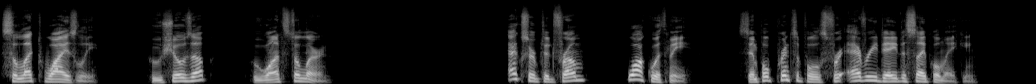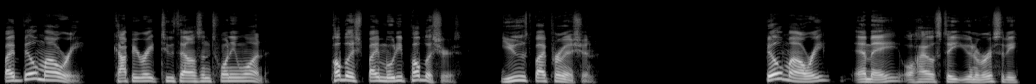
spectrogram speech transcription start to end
Select wisely who shows up, who wants to learn. Excerpted from Walk With Me Simple Principles for Everyday Disciple Making by Bill Mowry, copyright 2021. Published by Moody Publishers. Used by permission. Bill Mowry MA, Ohio State University,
